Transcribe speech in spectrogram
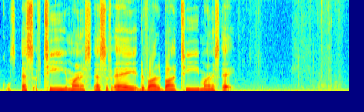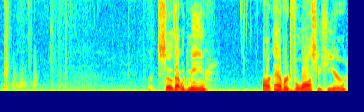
equals s of t minus s of a divided by t minus a. so that would mean our average velocity here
